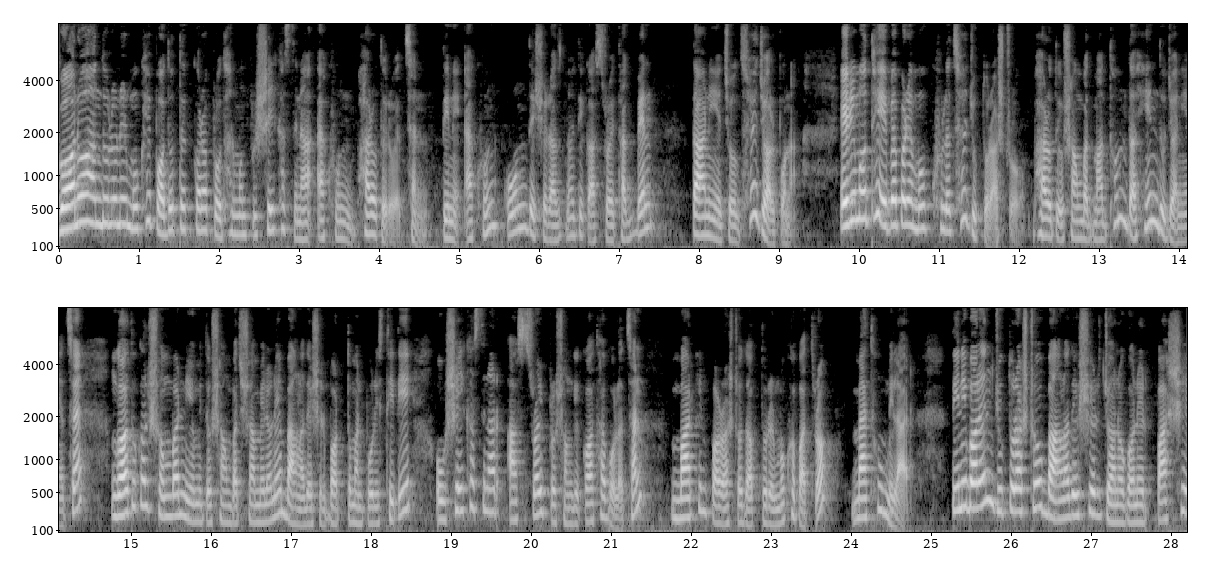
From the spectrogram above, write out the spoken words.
গণ আন্দোলনের মুখে পদত্যাগ করা প্রধানমন্ত্রী শেখ হাসিনা এখন ভারতে রয়েছেন। তিনি এখন কোন দেশে রাজনৈতিক আশ্রয় থাকবেন তা নিয়ে চলছে জল্পনা। এরই মধ্যে এ ব্যাপারে মুখ খুলেছে যুক্তরাষ্ট্র। ভারতীয় সংবাদ মাধ্যম দ্য হিন্দু জানিয়েছে, গতকাল সোমবার নিয়মিত সংবাদ সম্মেলনে বাংলাদেশের বর্তমান পরিস্থিতি ও শেখ হাসিনার আশ্রয় প্রসঙ্গে কথা বলেছেন মার্কিন পররাষ্ট্র দপ্তরের মুখপাত্র ম্যাথু মিলার। তিনি বলেন, যুক্তরাষ্ট্র বাংলাদেশের জনগণের পাশে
